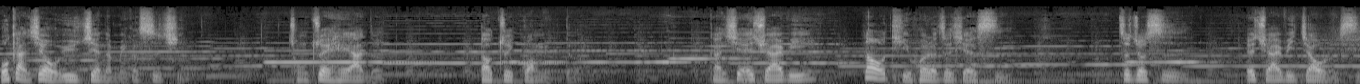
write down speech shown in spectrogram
我感谢我遇见的每个事情，从最黑暗的到最光明的。感谢 HIV，让我体会了这些事。这就是 HIV 教我的事。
